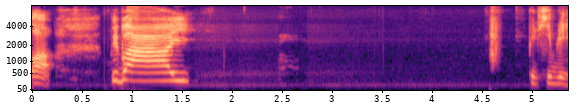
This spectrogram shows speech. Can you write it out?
ก็บ๊ายบาย ปิดคลิปดิ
